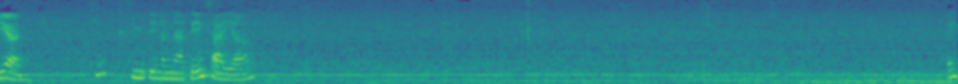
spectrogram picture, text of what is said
Yan. Simutin lang natin, sayang. Ayan.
